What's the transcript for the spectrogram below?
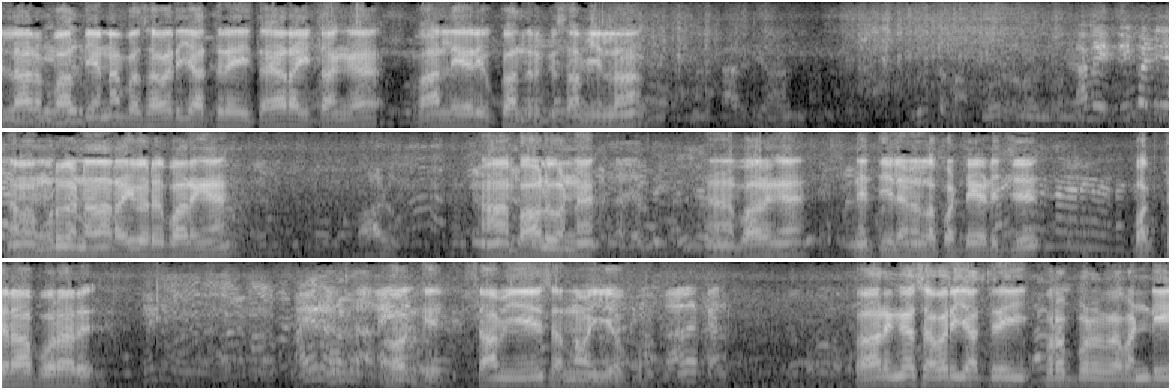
எல்லாரும் பார்த்தீங்கன்னா இப்போ சவரி யாத்திரை தயாராகிட்டாங்க. வானில் ஏறி உட்காந்துருக்கு சாமியெல்லாம். நம்ம முருகண்ணா தான் டிரைவர் பாருங்க. ஆ பாலு அண்ணன். ஆ பாருங்க. நெத்தியில் நல்லா பட்டை அடிச்சு பக்தரா போறாரு. ஓகே சாமியே சரணம் ஐயப்பா பாருங்க சவரி யாத்திரை புறப்படுற வண்டி.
